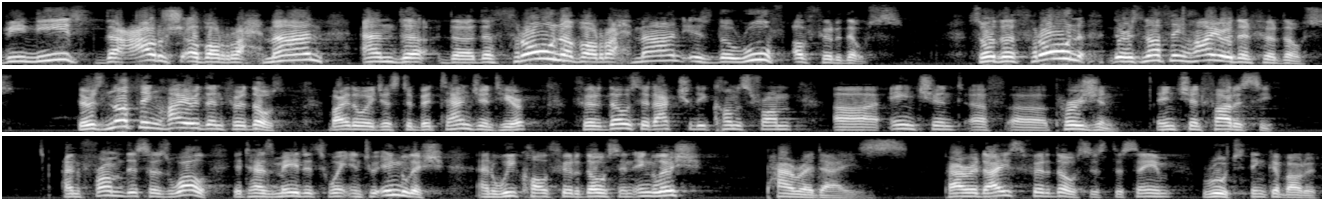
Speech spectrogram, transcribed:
beneath the arsh of Ar-Rahman, and the, the, the throne of Ar-Rahman is the roof of Firdaus. So the throne, there's nothing higher than Firdaus. There's nothing higher than Firdaus. By the way, just a bit tangent here, Firdaus, it actually comes from uh, ancient uh, uh, Persian, ancient Farsi. And from this as well, it has made its way into English. And we call Firdaus in English, paradise. Paradise, Firdaus, is the same root, think about it.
